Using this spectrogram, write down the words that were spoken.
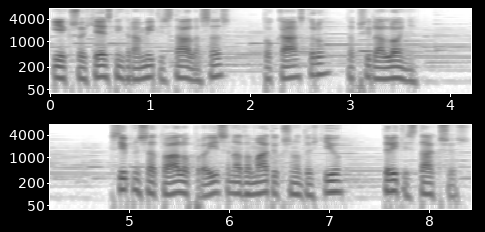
Οι εξοχές στην γραμμή της θάλασσας, το κάστρο, τα ψηλαλόνια. Ξύπνησα το άλλο πρωί σε ένα δωμάτιο ξενοδοχείου τρίτης τάξεως.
